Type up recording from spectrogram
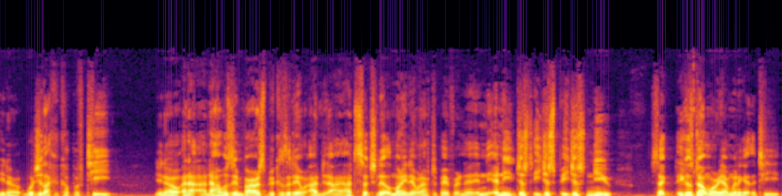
"You know, would you like a cup of tea?" You know, and I, and I was embarrassed because I didn't. I, I had such little money, I didn't want to have to pay for it. And, and, and he just, he just, he just knew. It's like he goes, "Don't worry, I'm going to get the tea.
